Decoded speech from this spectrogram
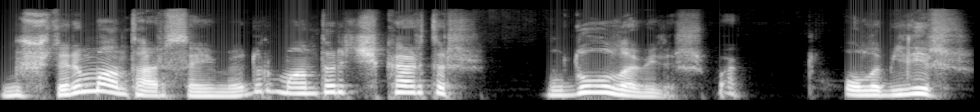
Müşteri mantar sevmiyordur. Mantarı çıkartır. Bu da olabilir. Bak olabilir.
